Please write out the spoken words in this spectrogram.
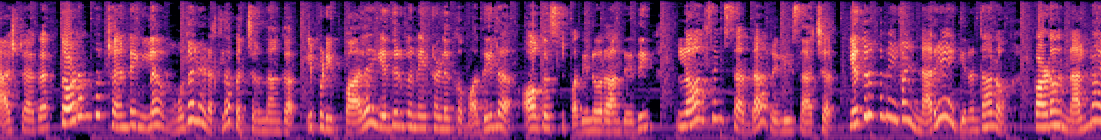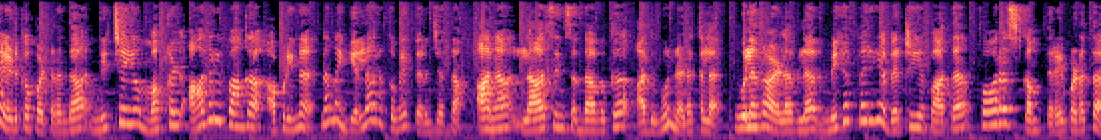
ஹேஷ்டேக தொடர்ந்து ட்ரெண்டிங்ல முதலிடத்துல வச்சிருந்தாங்க. இப்படி பல எதிர்வினைகளுக்கு மத்தியில ஆகஸ்ட் பதினோராம் தேதி லால் சிங் சத்தா ரிலீஸ் ஆச்சு. எதிர்வினைகள் நிறைய இருந்தாலும் படம் நல்லா எடுக்கப்பட்டிருந்தா நிச்சயம் மக்கள் ஆதரிப்பாங்க அப்படின்னு நம்ம எல்லாருக்குமே தெரிஞ்சதுதான். ஆனா லால் சிங் அதுவும் நடக்கல. உலக அளவுல மிகப்பெரிய வெற்றியை பார்த்த ஃபாரஸ்ட் கம் திரைப்படத்தை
